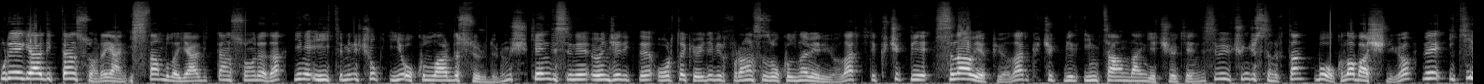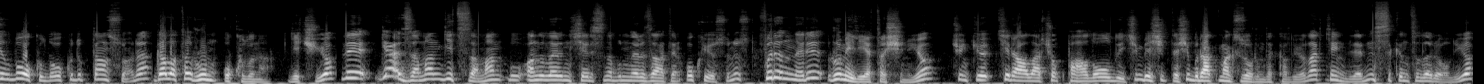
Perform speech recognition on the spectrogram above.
Buraya geldikten sonra yani İstanbul'a geldikten sonra da yine eğitimini çok iyi okullarda sürdürmüş. Kendisini öncelikle Ortaköy'de bir Fransız okuluna veriyorlar. İşte küçük bir sınav yapıyorlar. Küçük bir imtihandan geçiyor kendisi kendisi ve 3. sınıftan bu okula başlıyor. Ve 2 yıl bu okulda okuduktan sonra Galata Rum okuluna geçiyor. Ve gel zaman git zaman bu anıların içerisinde bunları zaten okuyorsunuz. Fırınları Rumeli'ye taşınıyor. Çünkü kiralar çok pahalı olduğu için Beşiktaş'ı bırakmak zorunda kalıyorlar. Kendilerinin sıkıntıları oluyor.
